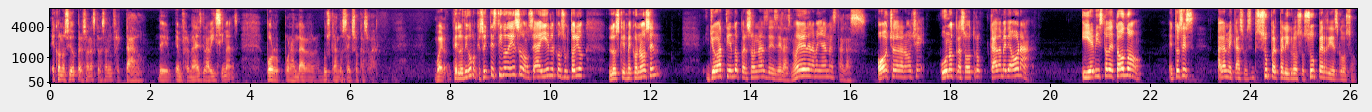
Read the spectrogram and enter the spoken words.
He conocido personas que los han infectado de enfermedades gravísimas por, por andar buscando sexo casual. Bueno, te lo digo porque soy testigo de eso. O sea, ahí en el consultorio, los que me conocen yo atiendo personas desde las 9 de la mañana hasta las 8 de la noche, uno tras otro, cada media hora. Y he visto de todo. Entonces, háganme caso, es súper peligroso, súper riesgoso.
